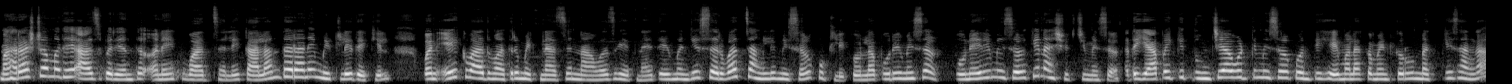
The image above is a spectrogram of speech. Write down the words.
महाराष्ट्रामध्ये आजपर्यंत अनेक वाद झाले. कालांतराने मिटले देखील पण एक वाद मात्र मिटण्याचं नावच घेत नाही. ते म्हणजे सर्वात चांगली मिसळ कुठली? कोल्हापुरी मिसळ पुणेरी मिसळ की नाशिकची मिसळ? आता यापैकी तुमची आवडती मिसळ कोणती हे मला कमेंट करून नक्की सांगा.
